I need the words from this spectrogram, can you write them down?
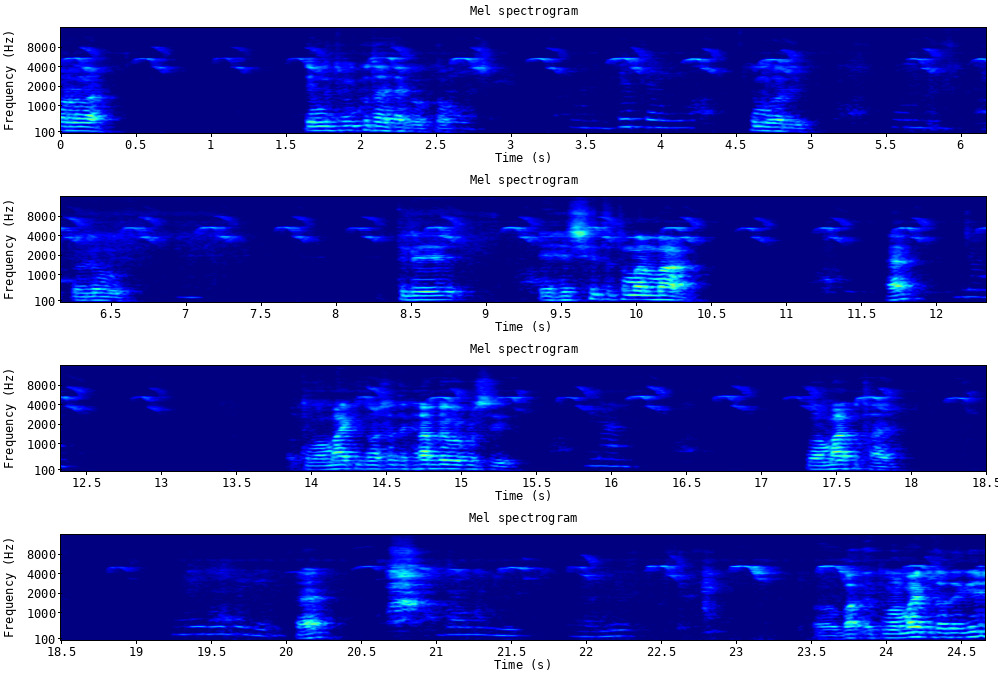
করো না এমনি তুমি কোথায় থাকো? তো তুমি বাড়ি ওইরকম তাহলে হেসে তো তোমার মা। হ্যাঁ? তোমার মা কি তোমার সাথে খারাপ ব্যবহার করছে? তোমার মা কোথায়? হ্যাঁ? তোমার মা কোথায় থাকে?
